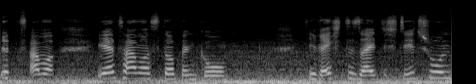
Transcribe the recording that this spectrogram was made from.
Jetzt haben wir, jetzt haben wir Stop and Go. Die rechte Seite steht schon.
